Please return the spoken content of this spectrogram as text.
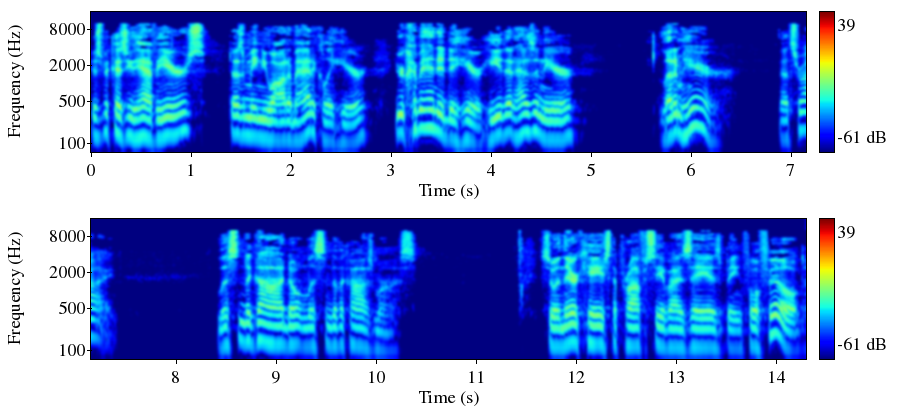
Just because you have ears doesn't mean you automatically hear. You're commanded to hear. He that has an ear, let him hear. That's right. Listen to God, don't listen to the cosmos. So, in their case, the prophecy of Isaiah is being fulfilled,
